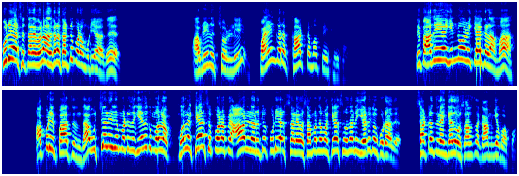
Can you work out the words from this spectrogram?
குடியரசுத் தலைவரும் அதுக்கெல்லாம் கட்டுப்பட முடியாது. அப்படின்னு சொல்லி பயங்கர காட்டமாக பேசியிருக்காரு. இப்போ அதையே இன்னொன்று கேட்கலாமா? அப்படி பார்த்துருந்தா உச்ச நீதிமன்றத்துக்கு எதுக்கு முதல்ல முதல்ல கேஸ் போனப்ப ஆளுநருக்கு குடியரசுத் தலைவர் சம்மந்தமாக கேஸ் வந்தால் நீங்கள் எடுக்கக்கூடாது. சட்டத்தில் எங்கேயாவது ஒரு சட்டத்தை காமிங்க பார்ப்போம்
